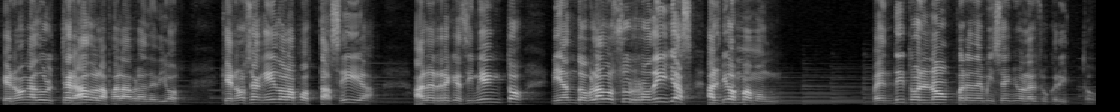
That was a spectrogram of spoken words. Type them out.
que no han adulterado la palabra de Dios, que no se han ido a la apostasía, al enriquecimiento, ni han doblado sus rodillas al Dios mamón. Bendito el nombre de mi Señor Jesucristo.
